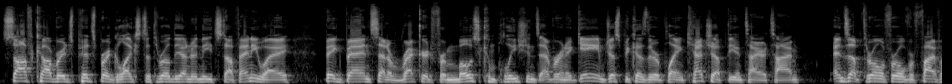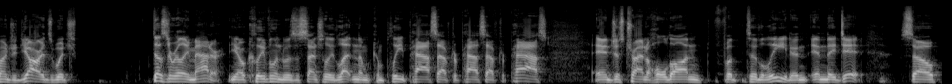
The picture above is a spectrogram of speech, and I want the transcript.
Soft coverage. Pittsburgh likes to throw the underneath stuff anyway. Big Ben set a record for most completions ever in a game just because they were playing catch up the entire time. Ends up throwing for over 500 yards, which doesn't really matter. You know, Cleveland was essentially letting them complete pass after pass after pass and just trying to hold on for, to the lead, and, and they did. So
